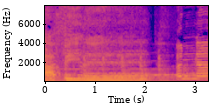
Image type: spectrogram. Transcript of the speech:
I feel it. Another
